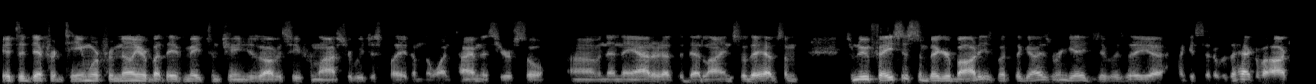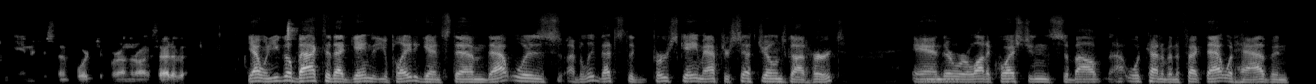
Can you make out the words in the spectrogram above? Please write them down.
it's a different team. We're familiar, but they've made some changes obviously from last year. We just played them the one time this year, so um, and then they added at the deadline. So they have some some new faces, some bigger bodies, but the guys were engaged. It was a uh, like I said, it was a heck of a hockey game. It's just unfortunate we're on the wrong side of it. Yeah, when you go back to that game that you played against them, that was, I believe, that's the first game after Seth Jones got hurt and there were a lot of questions about what kind of an effect that would have, and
